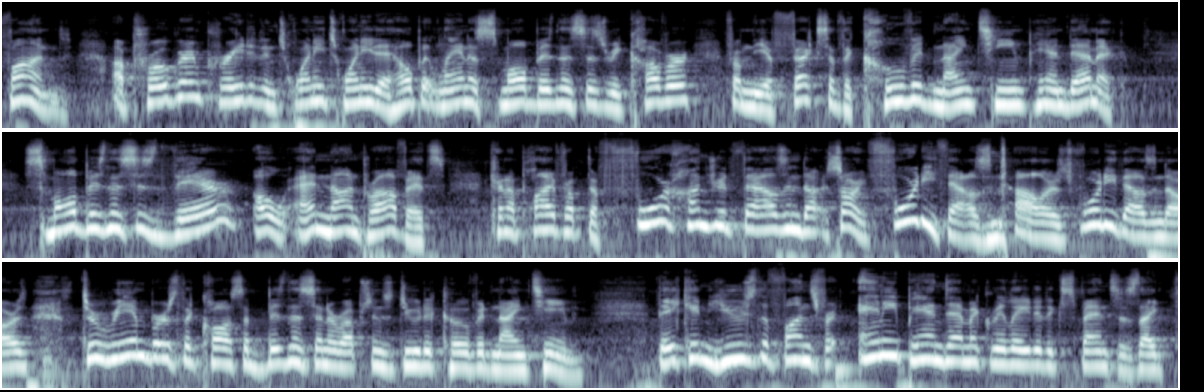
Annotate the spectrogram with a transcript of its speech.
Fund, a program created in 2020 to help Atlanta's small businesses recover from the effects of the COVID 19 pandemic. Small businesses there, oh, and nonprofits can apply for up to $400,000, sorry, $40,000, $40,000 to reimburse the cost of business interruptions due to COVID 19. They can use the funds for any pandemic related expenses like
